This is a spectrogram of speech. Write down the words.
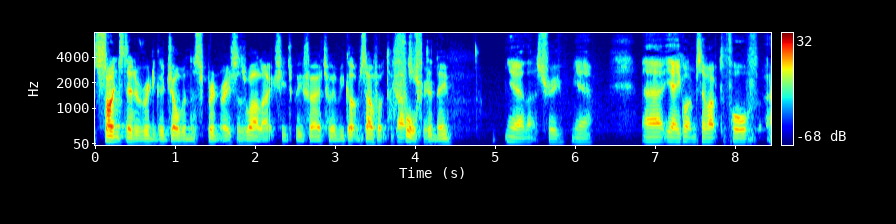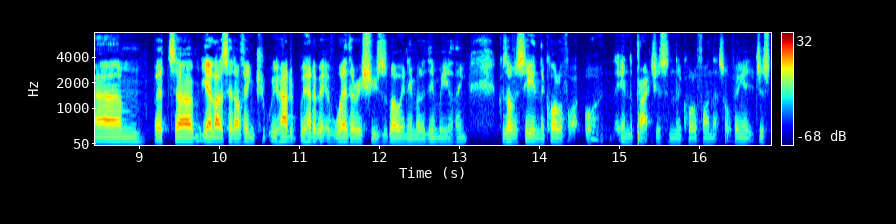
Sainz did a really good job in the sprint race as well. Actually, to be fair to him, he got himself up to fourth, true. didn't he? Yeah, that's true. Yeah, uh, yeah, he got himself up to fourth. Um, but um, yeah, like I said, I think we had we had a bit of weather issues as well in Imola, didn't we? I think because obviously in the qualify or in the practice and the qualifying that sort of thing, it just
